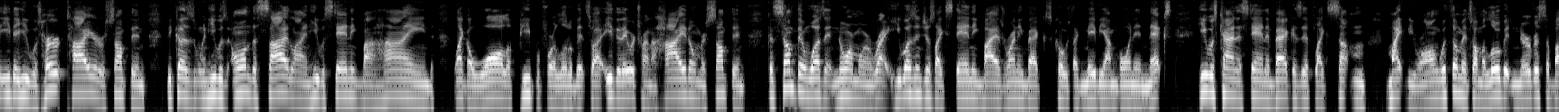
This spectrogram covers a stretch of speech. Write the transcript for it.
either he was hurt, tired, or something, because when he was on the sideline, he was standing behind like a wall of people for a little bit. So I, either they were trying to hide him or something, because something wasn't normal and right. He wasn't just like standing by his running backs coach, like maybe I'm going in next. He was kind of standing back as if like something might be wrong with him. And so I'm a little bit nervous about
